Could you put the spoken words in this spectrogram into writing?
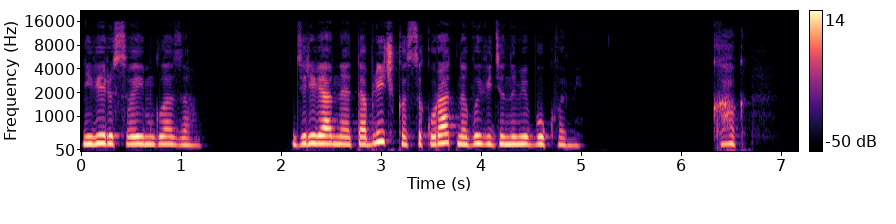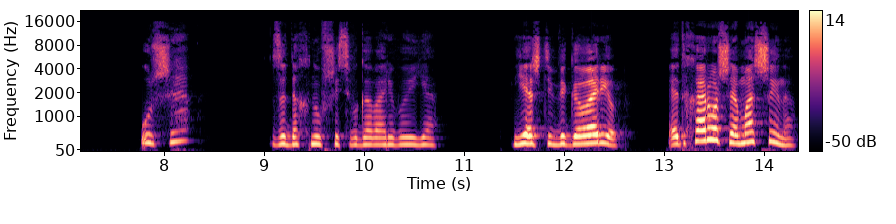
не верю своим глазам. Деревянная табличка с аккуратно выведенными буквами. Как? Уже? Задохнувшись, выговариваю я. Я ж тебе говорил, это хорошая машина,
